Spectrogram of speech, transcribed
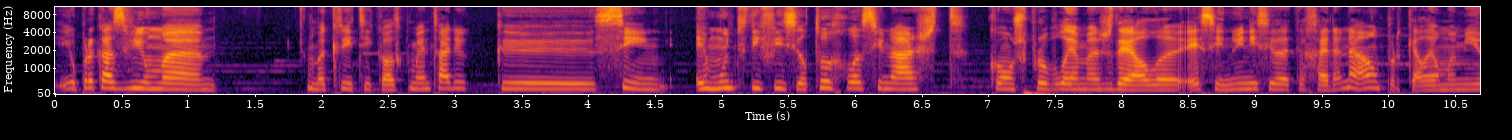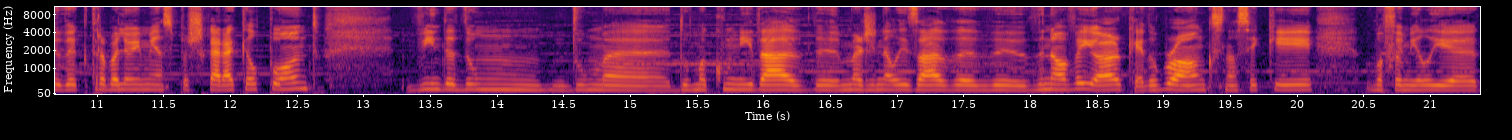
eu por acaso vi uma, uma crítica ao documentário que sim, é muito difícil tu relacionaste com os problemas dela, é assim, no início da carreira não, porque ela é uma miúda que trabalhou imenso para chegar àquele ponto, vinda de, um, de, uma, de uma comunidade marginalizada de, de Nova York, é do Bronx, não sei quê, uma família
